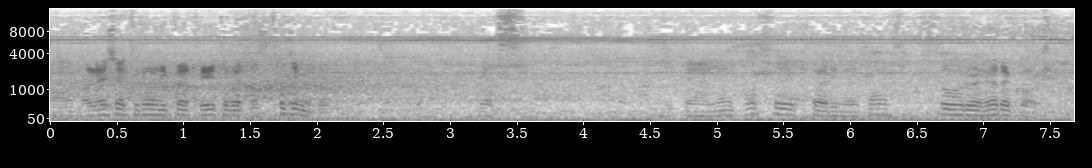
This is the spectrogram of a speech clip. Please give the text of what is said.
아, 말레이시아 들어오니까 데이터가 다시 터집니다. 예스. 일단은 버스 기다리면서 숙소를 해야 될 것 같아요.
